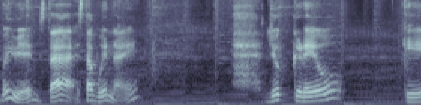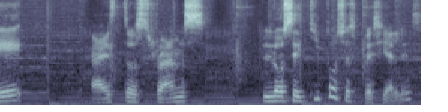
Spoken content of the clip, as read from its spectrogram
Muy bien, está, está buena, ¿eh? Yo creo que a estos Rams los equipos especiales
